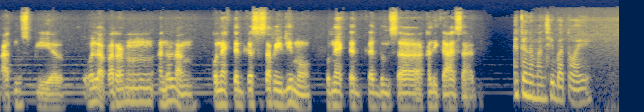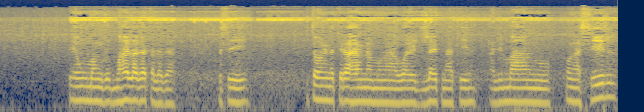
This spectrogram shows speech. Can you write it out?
atmosphere. Wala, parang ano lang, connected ka sa sarili mo, connected ka dun sa kalikasan. Ito naman si Batoy. Yung mangrove, mahalaga talaga. Kasi ito ang natirahan ng mga wildlife natin, alimang mga seal,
